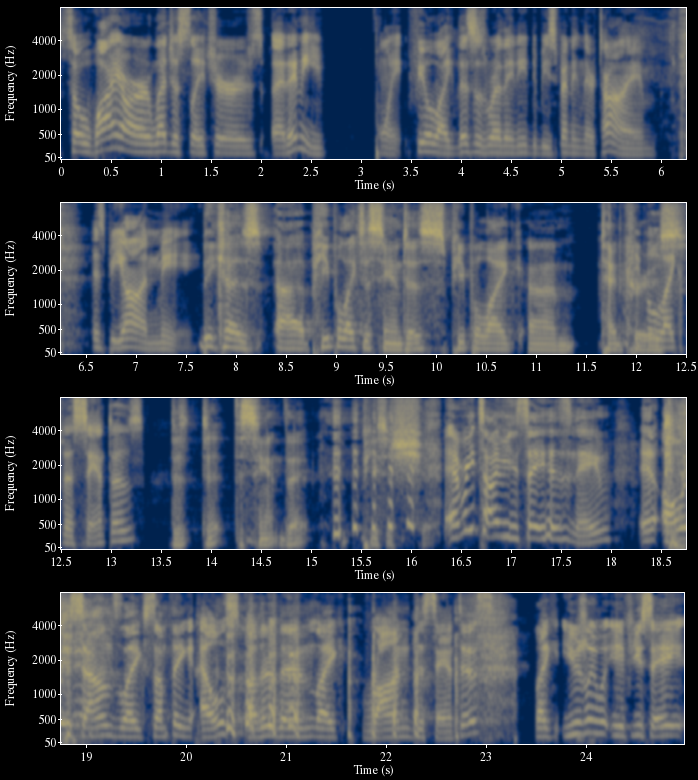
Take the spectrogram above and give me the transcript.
So why are legislatures at any point feel like this is where they need to be spending their time is beyond me. Because uh, people like DeSantis, people like um, Ted Cruz, People like the Santas. The, De- DeSant- that piece of shit. Every time you say his name, it always sounds like something else other than like Ron DeSantis. Like usually, if you say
